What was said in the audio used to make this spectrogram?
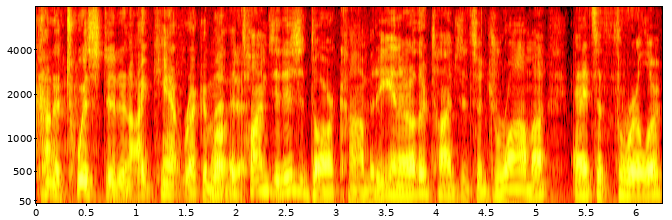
kind of twisted, and I can't recommend well, at it. times it is a dark comedy, and at other times it's a drama, and it's a thriller,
